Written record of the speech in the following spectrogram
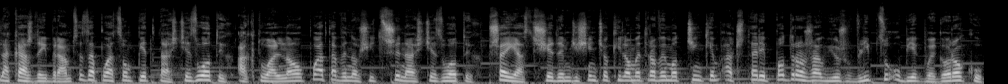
na każdej bramce zapłacą 15 zł. Aktualna opłata wynosi 13 zł. Przejazd 70-kilometrowym odcinkiem A4 podrożał już w lipcu ubiegłego roku.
